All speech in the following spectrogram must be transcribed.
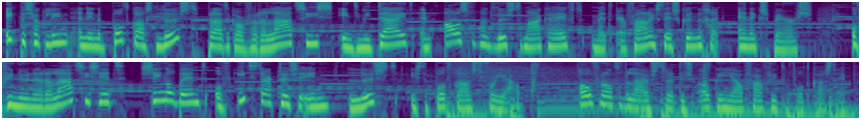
Ik ben Jacqueline en in de podcast Lust praat ik over relaties, intimiteit en alles wat met lust te maken heeft met ervaringsdeskundigen en experts. Of je nu in een relatie zit, single bent of iets daartussenin, Lust is de podcast voor jou. Overal te beluisteren, dus ook in jouw favoriete podcast-app.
